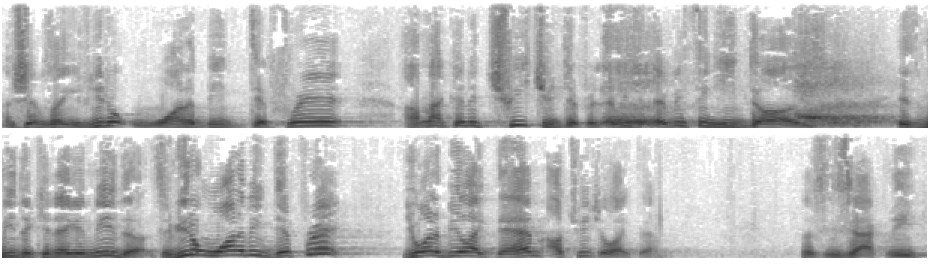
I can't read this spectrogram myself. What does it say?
Hashem's like, if you don't want to be different, I'm not going to treat you different. Everything, everything he does is mida kenega mida. So if you don't want to be different, you want to be like them, I'll treat you like them. That's exactly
